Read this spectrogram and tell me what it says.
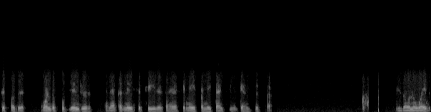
sip of this wonderful ginger and echinacea tea that Ashley made for me. Thank you again, sister. She's on the way, but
